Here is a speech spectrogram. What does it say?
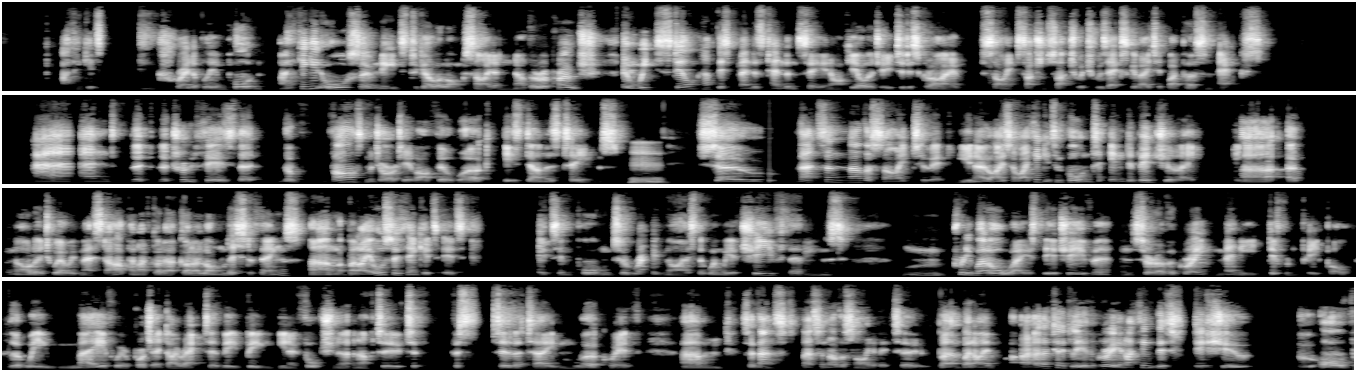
I think it's incredibly important. I think it also needs to go alongside another approach. We still have this tremendous tendency in archaeology to describe site such and such, which was excavated by person X. And the, the truth is that the vast majority of our field work is done as teams. Mm. So that's another side to it. You know, I, so I think it's important to individually uh, acknowledge where we've messed up, and I've got a got a long list of things. Um, but I also think it's it's it's important to recognise that when we achieve things, pretty well always the achievements are of a great many different people that we may, if we're a project director, be, be you know fortunate enough to to facilitate and work with. Um, so that's that's another side of it too. But but I I totally agree, and I think this issue of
